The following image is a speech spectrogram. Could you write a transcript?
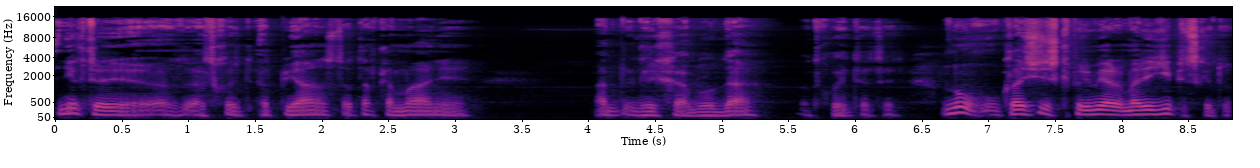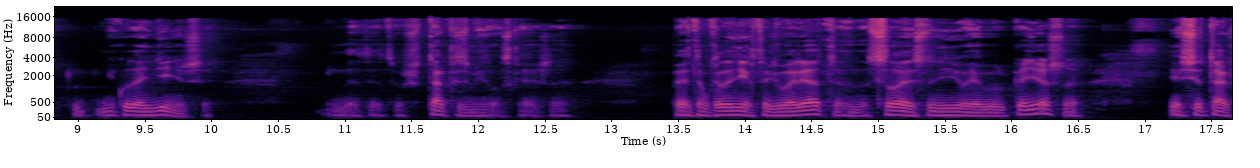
некоторые отходят от пьянства, от наркомании, от греха блуда отходят от этого. Ну, классический пример Марии Египетской, тут, тут никуда не денешься. Это, это уж так изменилось, конечно. Поэтому, когда некоторые говорят, ссылаясь на нее, я говорю, конечно, если так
